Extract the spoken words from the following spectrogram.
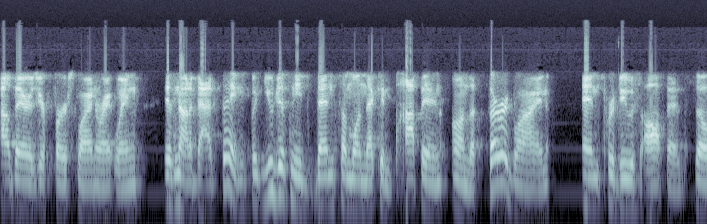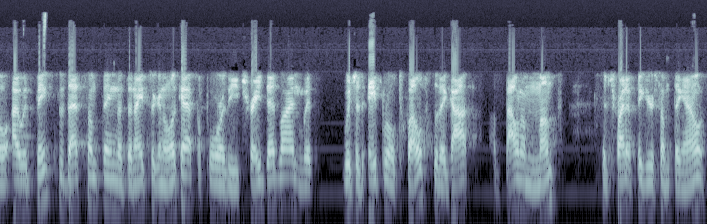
out there as your first line right wing is not a bad thing. But you just need then someone that can pop in on the third line and produce offense. So I would think that that's something that the Knights are going to look at before the trade deadline, with which is April 12th. So they got about a month to try to figure something out.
